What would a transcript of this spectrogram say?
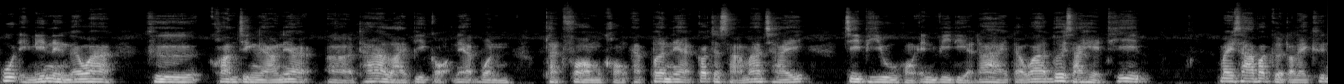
พูดอีกนิดนึงได้ว่า คือความจริงแล้วเนี่ยถ้าหลายปีก่อนเนี่ยบนแพลตฟอร์มของ Apple เนี่ยก็จะสามารถใช้ GPU ของ NVIDIA ได้ แต่ว่าด้วยสาเหตุที่ไม่ทราบว่าเกิดอะไรขึ้น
